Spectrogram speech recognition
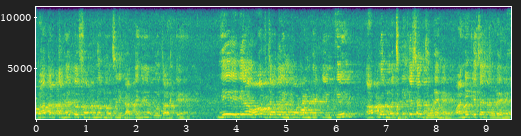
बात आता है तो सब लोग मछली खाते हैं वो जानते हैं ये एरिया और ज़्यादा इम्पोर्टेंट है क्योंकि आप लोग मछली के साथ जुड़े हैं पानी के साथ जुड़े हैं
